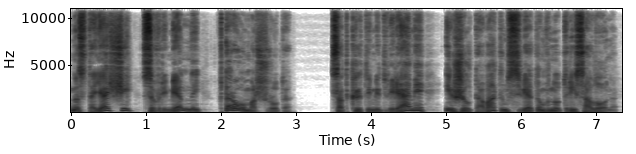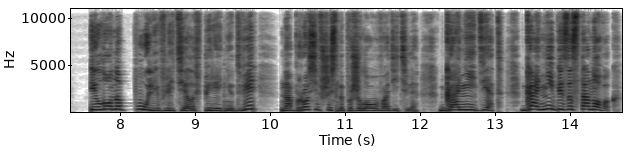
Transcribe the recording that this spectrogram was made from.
Настоящий, современный, второго маршрута, с открытыми дверями и желтоватым светом внутри салона. Илона пулей влетела в переднюю дверь, набросившись на пожилого водителя. «Гони, дед! Гони без остановок!»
